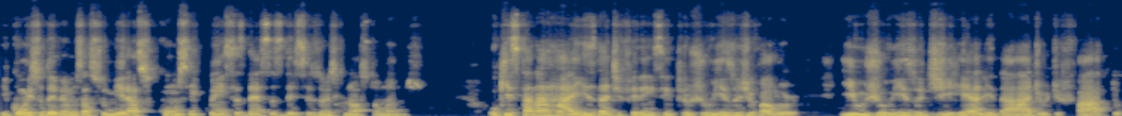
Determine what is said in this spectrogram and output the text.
e com isso devemos assumir as consequências dessas decisões que nós tomamos. O que está na raiz da diferença entre o juízo de valor e o juízo de realidade ou de fato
